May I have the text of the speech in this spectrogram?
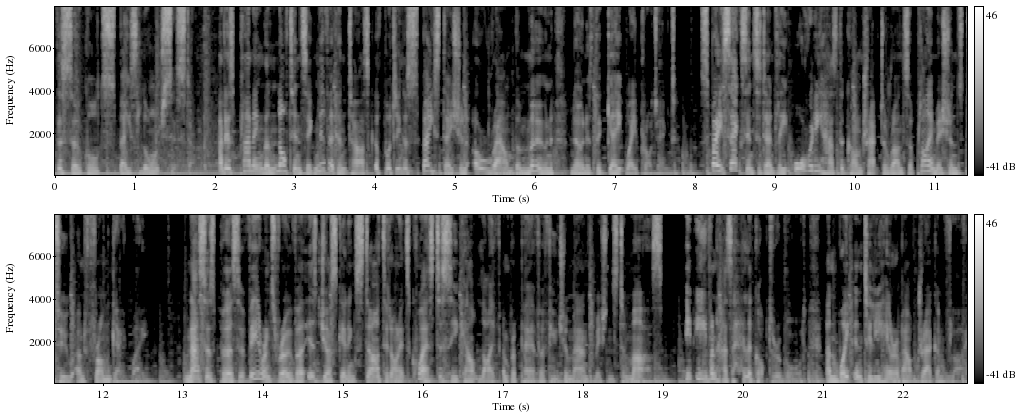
the so-called Space Launch System, and is planning the not insignificant task of putting a space station around the moon known as the Gateway Project. SpaceX, incidentally, already has the contract to run supply missions to and from Gateway. NASA's Perseverance rover is just getting started on its quest to seek out life and prepare for future manned missions to Mars. It even has a helicopter aboard, and wait until you hear about Dragonfly,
